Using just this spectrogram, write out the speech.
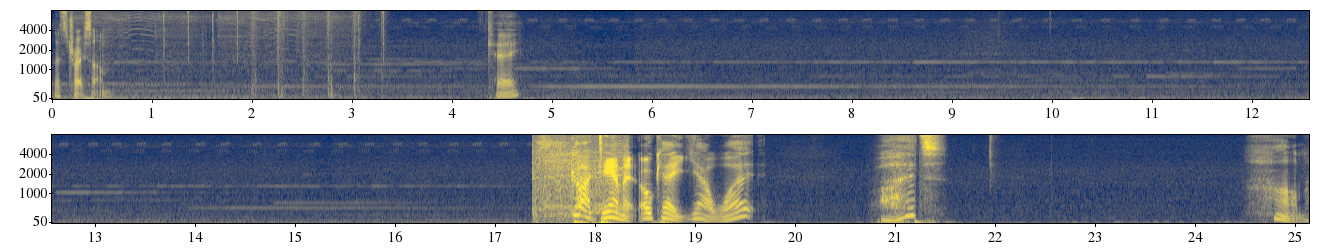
Let's try something. Okay. God damn it. Okay, yeah, what? What? Hum.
